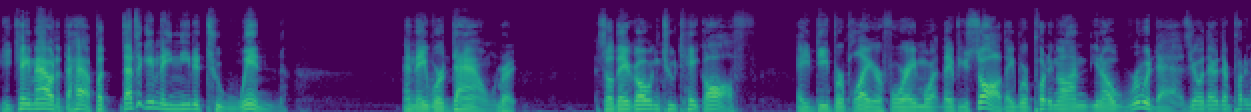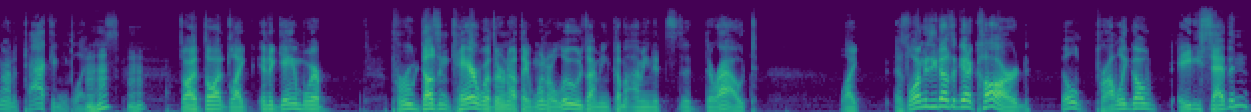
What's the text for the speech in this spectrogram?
he came out at the half, but that's a game they needed to win. And they were down. Right. So they're going to take off a deeper player for a more. If you saw, they were putting on, you know, Ruidíaz. You know, they're they're putting on attacking players. So I thought, like in a game where Peru doesn't care whether or not they win or lose. I mean, come on. I mean, it's they're out. Like as long as he doesn't get a card, he'll probably go 87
